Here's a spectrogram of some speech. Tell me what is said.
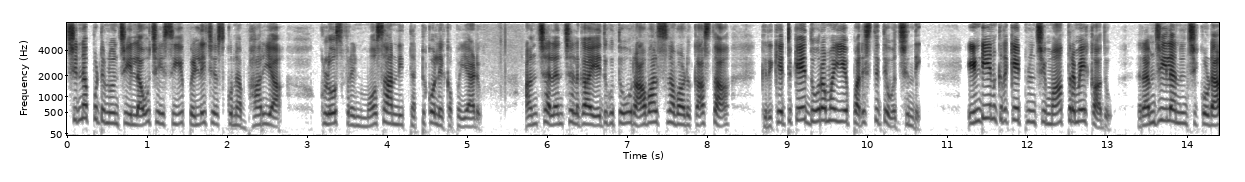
చిన్నప్పటినుంచి లవ్ చేసి పెళ్ళి చేసుకున్న భార్య, క్లోజ్ ఫ్రెండ్ మోసాన్ని తట్టుకోలేకపోయాడు. అంచెలంచెలుగా ఎదుగుతూ రావాల్సినవాడు కాస్త క్రికెట్కే దూరమయ్యే పరిస్థితి వచ్చింది. ఇండియన్ క్రికెట్ నుంచి మాత్రమే కాదు, రంజీల నుంచి కూడా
